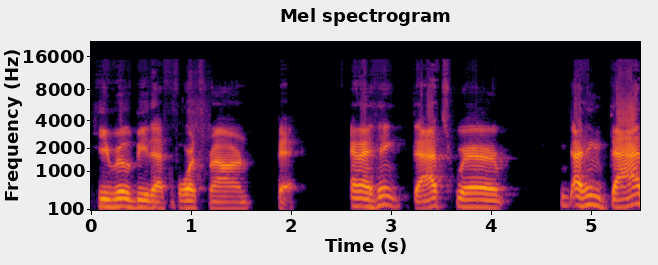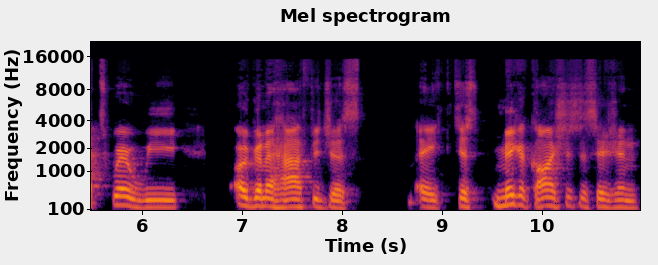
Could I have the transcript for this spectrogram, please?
he will be that fourth round pick. And I think that's where I think that's where we are gonna have to just like just make a conscious decision.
